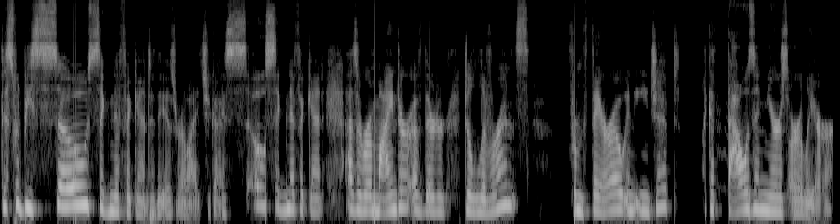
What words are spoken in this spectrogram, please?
This would be so significant to the Israelites, you guys, so significant as a reminder of their deliverance from Pharaoh in Egypt like a thousand years earlier.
